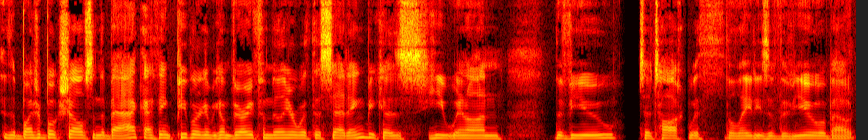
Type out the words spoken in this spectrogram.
There's a bunch of bookshelves in the back. I think people are going to become very familiar with the setting because he went on The View to talk with the ladies of The View about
